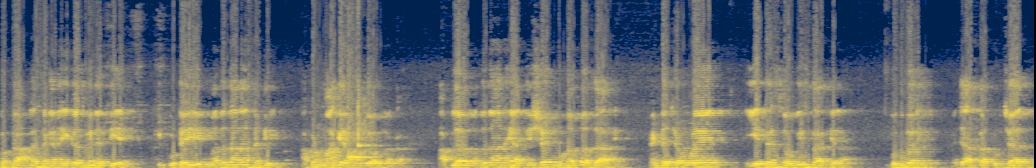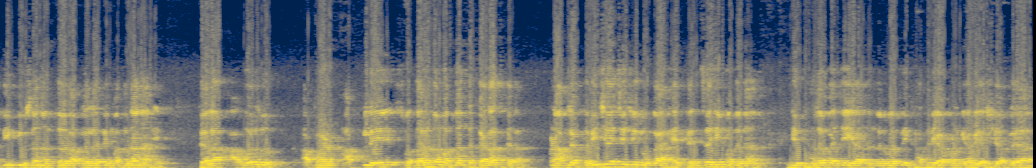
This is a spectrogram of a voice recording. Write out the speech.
फक्त आपल्या सगळ्यांना एकच विनंती आहे की कुठेही मतदानासाठी आपण मागे राहून जाऊ नका. आपलं मतदान हे अतिशय महत्वाचं आहे. आणि त्याच्यामुळे येत्या सव्वीस तारखेला बुधवारी म्हणजे आता पुढच्या तीन दिवसानंतर आपल्याला जे मतदान आहे त्याला आवर्जून आपण आपले स्वतःचं मतदान तर कराच करा पण आपल्या परिचयाचे जे लोक आहेत त्यांचंही मतदान हे झालं पाहिजे या संदर्भातली खात्री आपण घ्यावी अशी आपल्या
